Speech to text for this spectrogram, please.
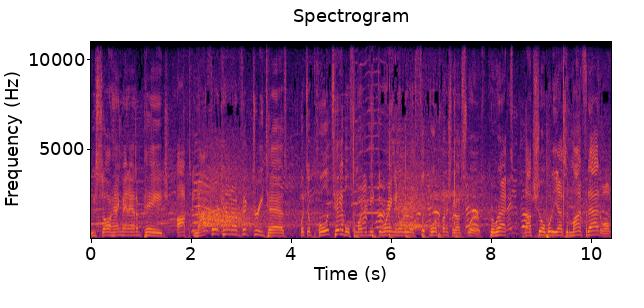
we saw Hangman Adam Page opt not for a count-out victory, Taz, but to pull a table from underneath the ring in order to inflict more punishment on Swerve. Correct. Not sure what he has in mind for that or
